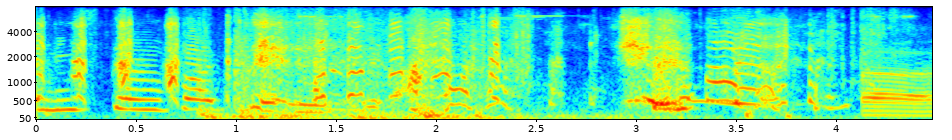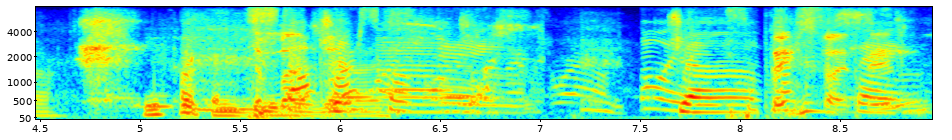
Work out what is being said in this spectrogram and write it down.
And he still fucked it. Uh, you fucking Stop deserve it. that. Oh, Ciao. stop Quick scoping.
